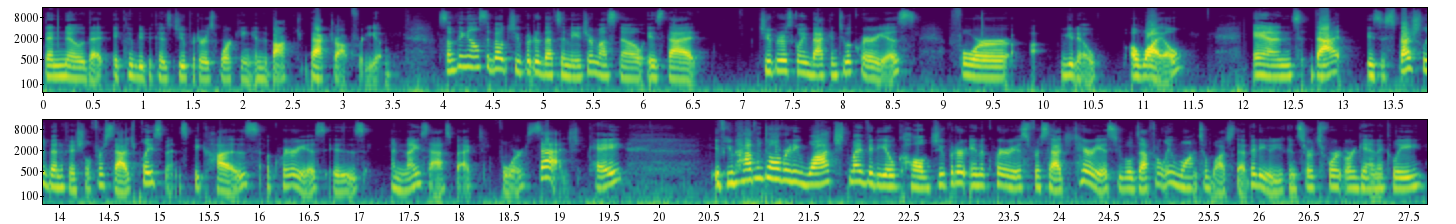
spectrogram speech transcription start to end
then know that it could be because Jupiter is working in the back, backdrop for you. Something else about Jupiter that's a major must know is that Jupiter is going back into Aquarius for, uh, you know, a while. And that is especially beneficial for Sag placements because Aquarius is a nice aspect for Sag, okay? If you haven't already watched my video called Jupiter in Aquarius for Sagittarius, you will definitely want to watch that video. You can search for it organically,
